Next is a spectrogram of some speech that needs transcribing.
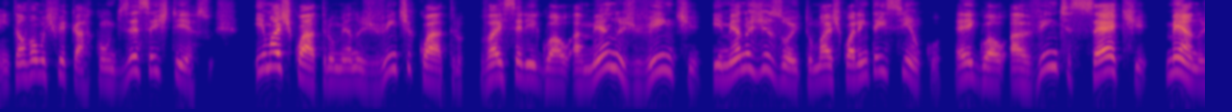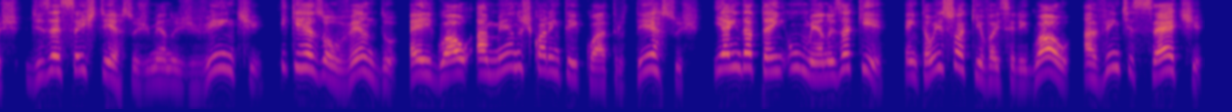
então, vamos ficar com 16 terços. E mais 4 menos 24 vai ser igual a menos 20, e menos 18 mais 45 é igual a 27, menos 16 terços menos 20, e que, resolvendo, é igual a menos 44 terços, e ainda tem um menos aqui. Então, isso aqui vai ser igual a 27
